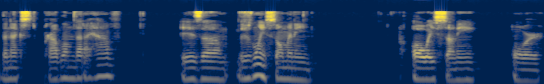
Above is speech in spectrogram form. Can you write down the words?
the next problem that I have is um, there's only so many always sunny or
